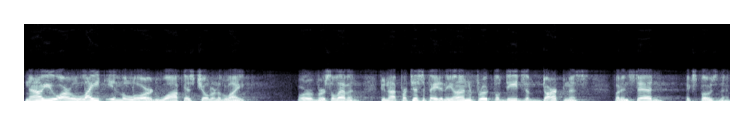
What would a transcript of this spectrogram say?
Now you are light in the Lord. Walk as children of light. Or verse 11, Do not participate in the unfruitful deeds of darkness, but instead expose them.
